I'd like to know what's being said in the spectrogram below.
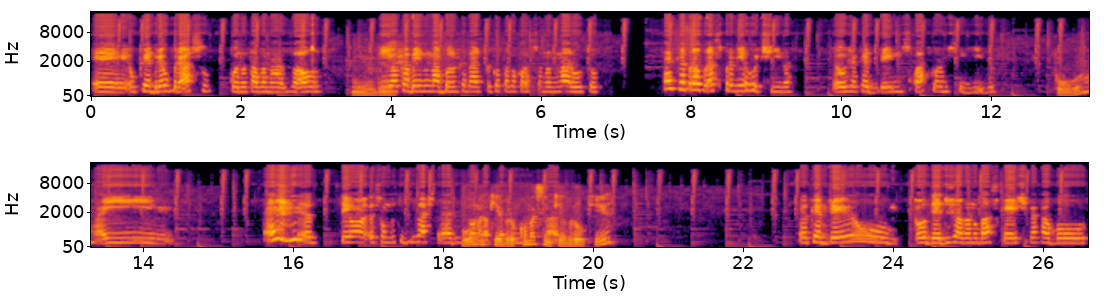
é, eu quebrei o braço quando eu tava nas aulas. E eu acabei indo na banca na época que eu tava colecionando Naruto. É quebrar o braço pra minha rotina. Eu já quebrei uns 4 anos seguidos. Pô, Aí. É, eu, tenho, eu sou muito desastrado. pô, mas quebrou, como assim? Quebrou o quê? Eu quebrei o, o dedo jogando basquete que acabou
